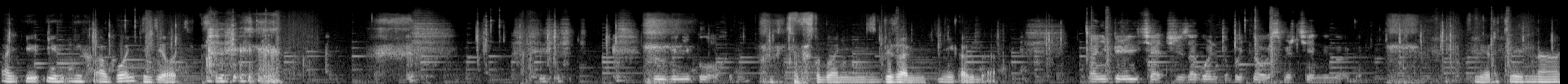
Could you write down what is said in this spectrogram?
а, и- и- них огонь сделать? Было бы неплохо, да? Типа, чтобы они не сбежали ни- никогда. Они перелетят через огонь, это будет новый смертельный номер. Смертельная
